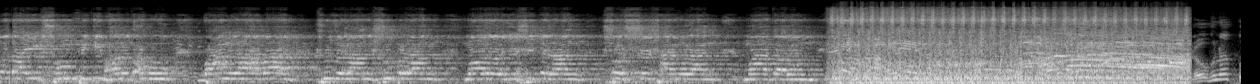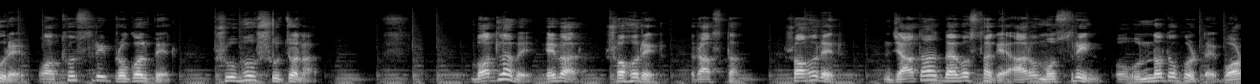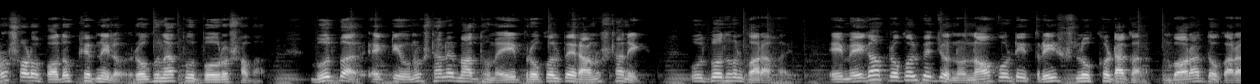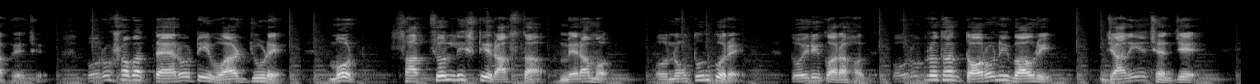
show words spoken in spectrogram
সাম্প্রদায়িক সম্প্রীতি ভালো থাকুক। বাংলা আবার সুজলাং সুফলাং মরজ, শীতলাং, শস্য শ্যামলাং, মাতরম। রঘুনাথপুরে পথশ্রী প্রকল্পের শুভ সূচনা। বদলাবে এবার শহরের রাস্তা। শহরের যাতায়াত ব্যবস্থাকে আরও মসৃণ ও উন্নত করতে বড়সড় পদক্ষেপ নিল রঘুনাথপুর পৌরসভা। বুধবার একটি অনুষ্ঠানের মাধ্যমে এই প্রকল্পের আনুষ্ঠানিক উদ্বোধন করা হয়। এই মেগা প্রকল্পের জন্য ন কোটি ত্রিশ লক্ষ টাকা বরাদ্দ করা হয়েছে। পৌরসভার তেরোটি ওয়ার্ড জুড়ে মোট সাতচল্লিশটি রাস্তা মেরামত ও নতুন করে তৈরি করা হবে। পৌরপ্রধান তরণী বাউরি জানিয়েছেন যে,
